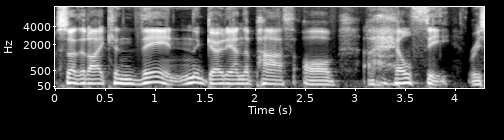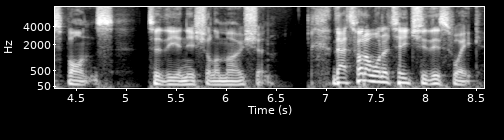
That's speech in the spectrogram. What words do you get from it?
so that I can then go down the path of a healthy response to the initial emotion. That's what I want to teach you this week.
